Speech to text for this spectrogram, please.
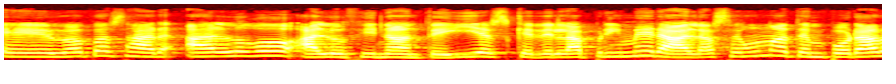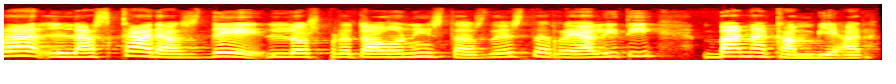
eh, va a pasar algo alucinante y es que de la primera a la segunda temporada las caras de los protagonistas de este reality van a cambiar.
